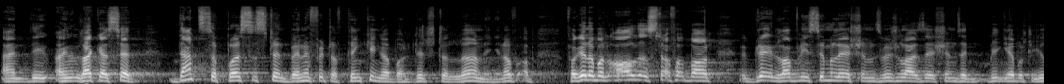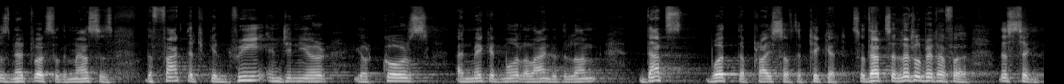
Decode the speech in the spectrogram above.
and, the, and, like I said, that's the persistent benefit of thinking about digital learning. You know, forget about all the stuff about great, lovely simulations, visualizations, and being able to use networks for the masses. The fact that you can re-engineer your course and make it more aligned with the learn, that's worth the price of the ticket. So that's a little bit of a, this thing,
